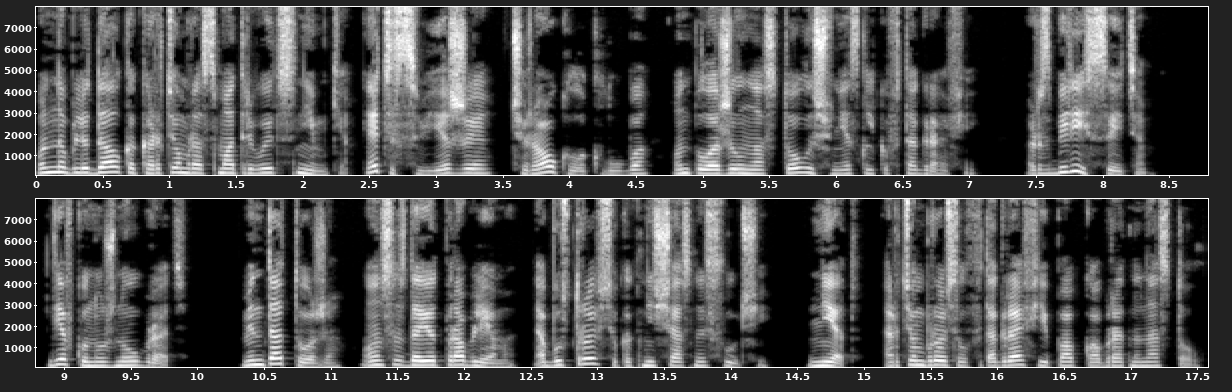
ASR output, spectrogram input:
Он наблюдал, как Артём рассматривает снимки. Эти свежие, вчера около клуба. Он положил на стол еще несколько фотографий. Разберись с этим. Девку нужно убрать. Мента тоже. Он создает проблемы. Обустрой все как несчастный случай. Нет. Артем бросил фотографии и папку обратно на стол.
